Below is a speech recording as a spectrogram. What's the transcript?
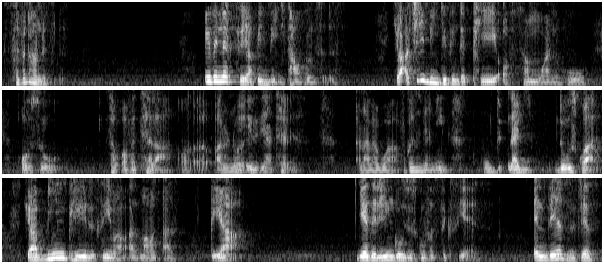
700 cedis. Even let's say you're being paid 1,000 cedis. You're actually being given the pay of someone who also some of a teller, or uh, I don't know if they are tellers, and I'm I've forgotten their name. Like those squad, you are being paid the same amount as they are. Yeah, they didn't go to school for six years, and theirs is just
